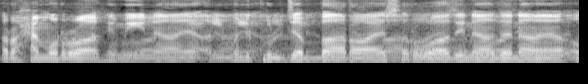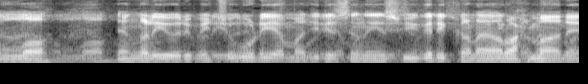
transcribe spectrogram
أرحم الراحمين يا الملك الجبار يا സർവാദിനാഥനായ അള്ളാഹ് ഞങ്ങൾ ഈ ഒരുമിച്ച് കൂടിയ മജ്ലിസ് നീ സ്വീകരിക്കണേ റഹ്മാനെ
